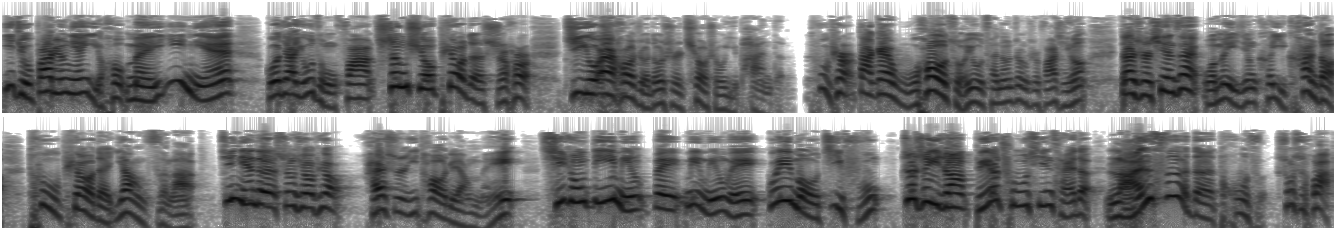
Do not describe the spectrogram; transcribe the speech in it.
一九八零年以后，每一年国家邮总发生肖票的时候，集邮爱好者都是翘首以盼的。兔票大概五号左右才能正式发行，但是现在我们已经可以看到兔票的样子了。今年的生肖票还是一套两枚。其中第一名被命名为“龟某祭福”，这是一张别出心裁的蓝色的兔子。说实话，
